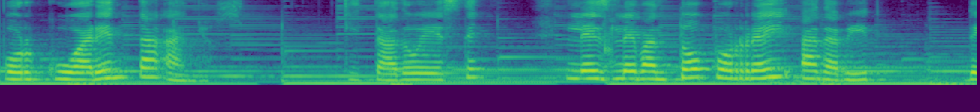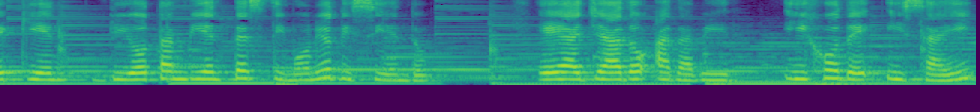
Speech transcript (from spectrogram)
por cuarenta años. Quitado éste, les levantó por rey a David, de quien dio también testimonio diciendo, He hallado a David, hijo de Isaí,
